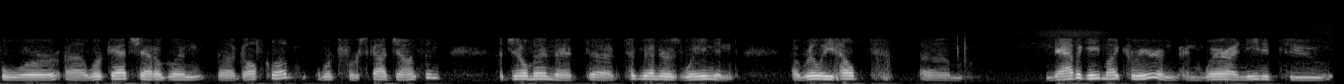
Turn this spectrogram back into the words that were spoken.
for uh, work at Shadow Glen uh, Golf Club. Worked for Scott Johnson, a gentleman that uh, took me under his wing and really helped um, navigate my career and, and where I needed to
